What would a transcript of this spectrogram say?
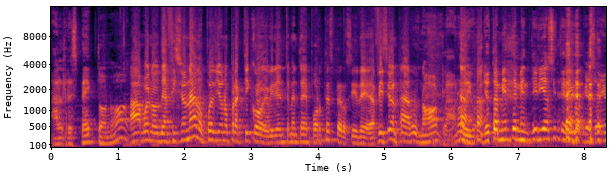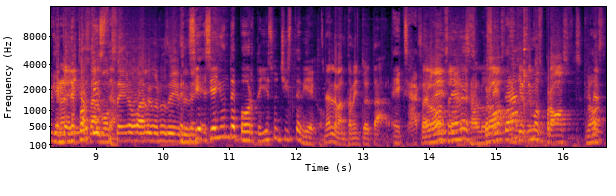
al respecto, ¿no? Ah, bueno, de aficionado, pues yo no practico evidentemente deportes, pero sí de aficionado. No, claro, digo, yo también te mentiría si te digo que soy un que gran te dedicas al deportista. boxeo o algo, no sé. sí, sí. Si, si hay un deporte y es un chiste viejo. El levantamiento de tarro. Exactamente, Salud, señores. Prost, aquí decimos prost. Prost.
